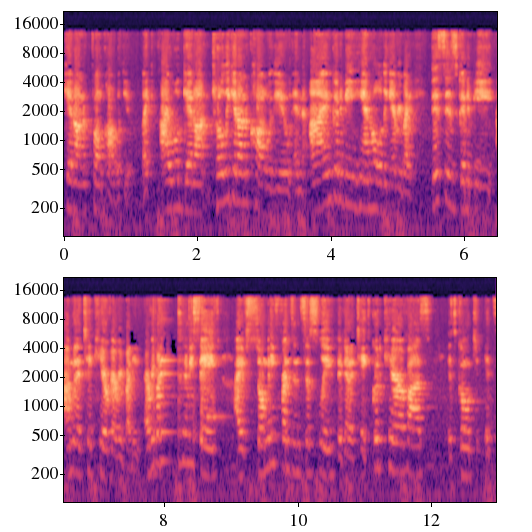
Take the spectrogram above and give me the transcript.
get on a phone call with you. Like I will get on, totally get on a call with you, and I'm going to be hand holding everybody. This is going to be, I'm going to take care of everybody. Everybody's going to be safe. I have so many friends in Sicily. They're going to take good care of us. It's going to, it's,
